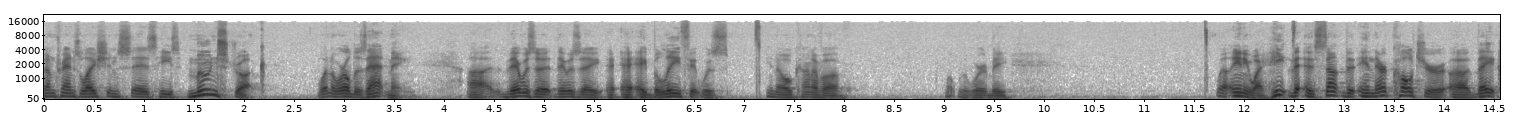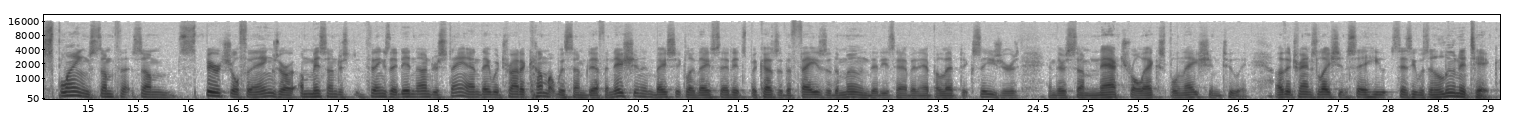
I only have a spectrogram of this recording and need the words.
Some translation says he's moonstruck. What in the world does that mean? Uh, there was, a, there was a, a, a belief, it was, you know, kind of a, what would the word be? Well, anyway, he, some, in their culture, uh, they explained some, some spiritual things or misunderstood things they didn't understand. They would try to come up with some definition, and basically they said it's because of the phase of the moon that he's having epileptic seizures, and there's some natural explanation to it. Other translations say he says he was a lunatic.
